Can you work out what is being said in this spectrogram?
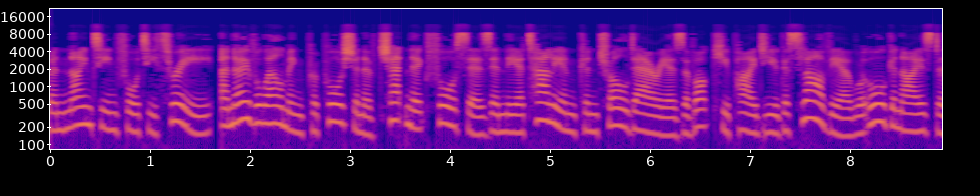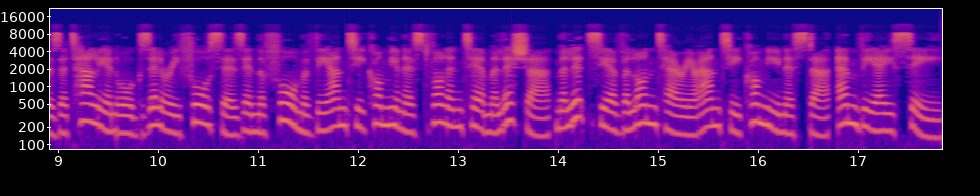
and 1943, an overwhelming proportion of Chetnik forces in the Italian-controlled areas of occupied Yugoslavia were organized as Italian auxiliary forces in the form of the anti-communist volunteer militia Milizia Volontaria Anti-Comunista, MVAC.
